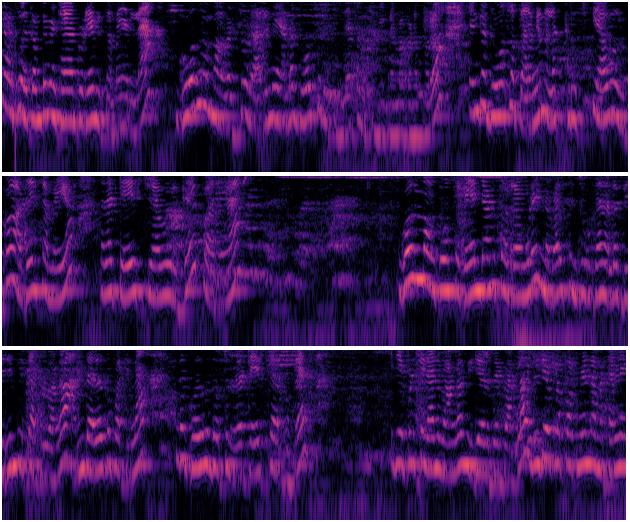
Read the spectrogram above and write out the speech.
Friends welcome to my channel today சமையலில் கோதுமை மாவு வச்சு ஒரு அருமையான தோசை ரெசிபி தான் ஃப்ரெண்ட்ஸ் இன்றைக்கி நம்ம பண்ண போகிறோம் இந்த தோசை பாருங்கள் நல்லா கிறிஸ்பியாகவும் இருக்கும். அதே சமயம் நல்லா டேஸ்டியாகவும் இருக்குது பாருங்கள் கோதுமை மாவு தோசை வேண்டாம்னு சொல்கிறவங்க கூட இந்த மாதிரி செஞ்சு கொடுத்தா நல்லா விரும்பி சாப்பிடுவாங்க. அந்த அளவுக்கு பார்த்திங்கன்னா இந்த கோதுமை தோசை நல்லா டேஸ்ட்டாக இருக்கும் ஃப்ரெண்ட்ஸ் இது எப்படி செய்யலாம்னு வாங்க வீடியோவில் போய் பார்க்கலாம். வீடியோவில் பார்க்கணும் நம்ம சேனலை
